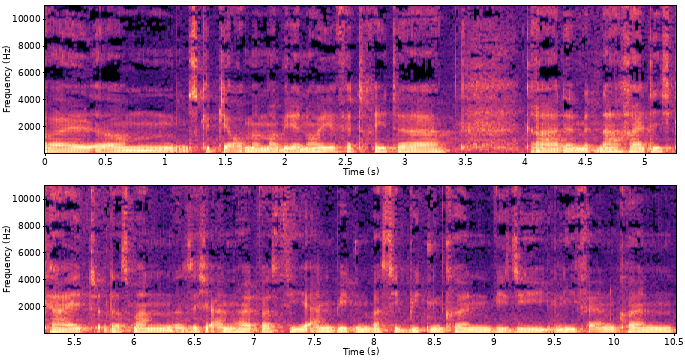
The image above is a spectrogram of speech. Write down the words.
weil ähm, es gibt ja auch immer mal wieder neue Vertreter, gerade mit Nachhaltigkeit, dass man sich anhört, was sie anbieten, was sie bieten können, wie sie liefern können.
